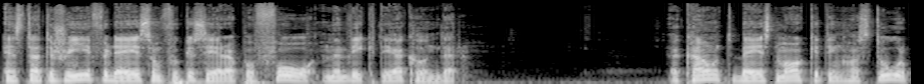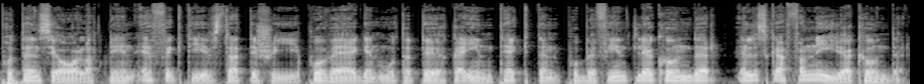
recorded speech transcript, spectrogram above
En strategi för dig som fokuserar på få men viktiga kunder. Account-based marketing har stor potential att bli en effektiv strategi på vägen mot att öka intäkten på befintliga kunder eller skaffa nya kunder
